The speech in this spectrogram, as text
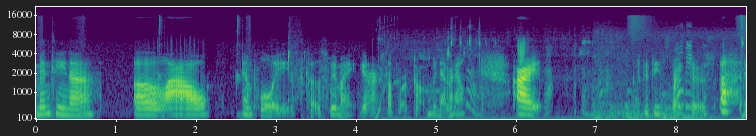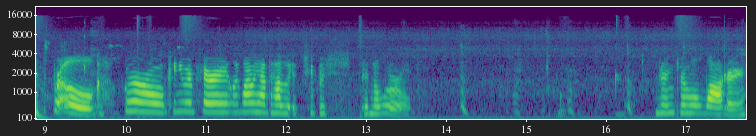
Mentina allow employees because we might get our stuff worked on. We never know. Alright. Let's get these breakthroughs. Ugh, it's broke. Girl, can you repair it? Like, why we have to have the cheapest in the world? Drink your whole water.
